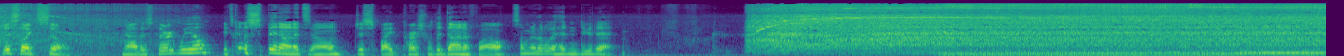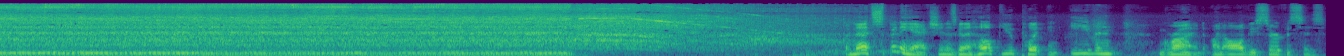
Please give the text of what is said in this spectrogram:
Just like so. Now this third wheel, it's going to spin on its own just by pressure with the Dynafile. So I'm going to go ahead and do that. And that spinning action is going to help you put an even grind on all these surfaces.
